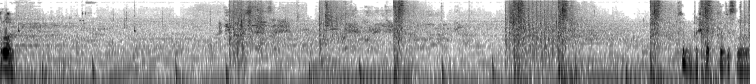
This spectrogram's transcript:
Дрон. Башка такая высунула.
